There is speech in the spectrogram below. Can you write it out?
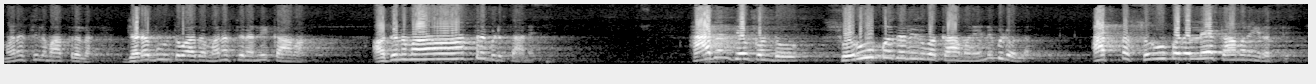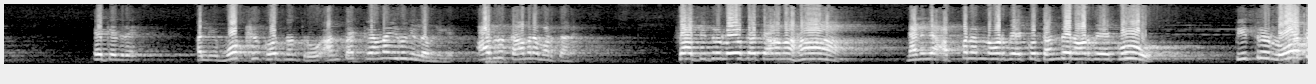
ಮನಸ್ಸಿನ ಮಾತ್ರ ಅಲ್ಲ, ಜಡಭೂತವಾದ ಮನಸ್ಸಿನಲ್ಲಿ ಕಾಮ. ಅದನ್ನು ಮಾತ್ರ ಬಿಡುತ್ತಾನೆ. ಹಾಗಂತ ಹೇಳ್ಕೊಂಡು ಸ್ವರೂಪದಲ್ಲಿರುವ ಕಾಮನೆಯನ್ನು ಬಿಡೋಲ್ಲ. ಆತ್ಮ ಸ್ವರೂಪದಲ್ಲೇ ಕಾಮನೆ ಇರುತ್ತೆ. ಏಕೆಂದ್ರೆ ಅಲ್ಲಿ ಮೋಕ್ಷಕ್ಕೆ ಹೋದ ನಂತರ ಅಂತಃಕರಣ ಇರುವುದಿಲ್ಲ ಅವನಿಗೆ. ಆದರೂ ಕಾಮನೆ ಮಾಡ್ತಾನೆ. ಸ ಪಿತೃಲೋಕ ಕಾಮಹ ನನಗೆ ಅಪ್ಪನನ್ನು ನೋಡಬೇಕು, ತಂದೆ ನೋಡಬೇಕು. ಪಿತೃಲೋಕ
